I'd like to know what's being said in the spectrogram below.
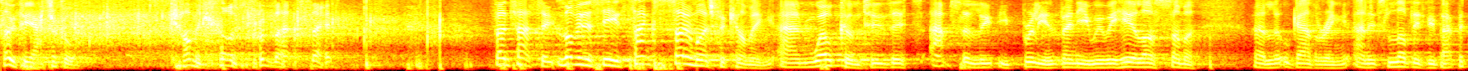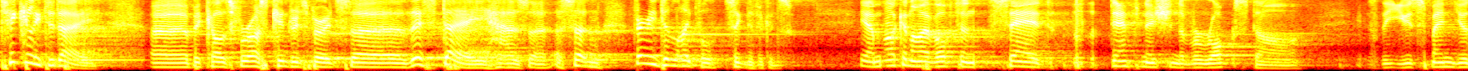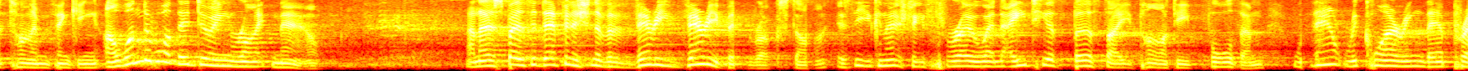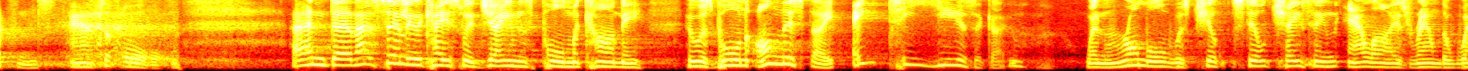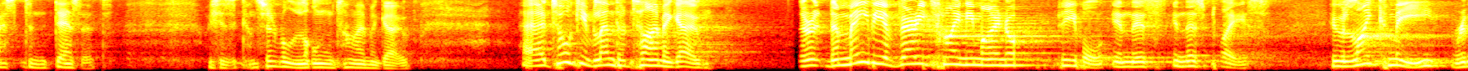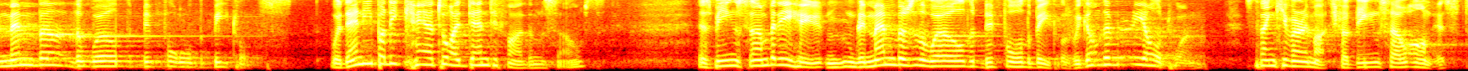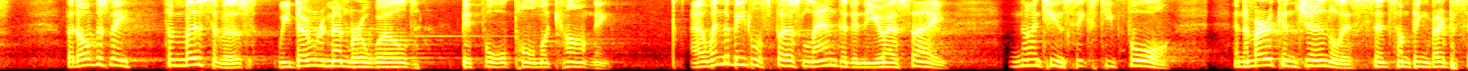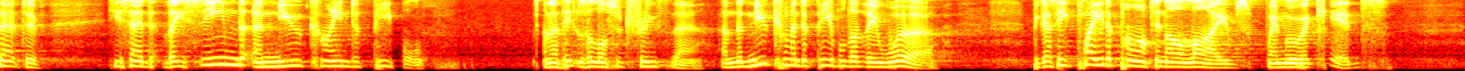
So theatrical. Coming on from that set. Fantastic. Lovely to see you. Thanks so much for coming and welcome to this absolutely brilliant venue. We were here last summer, a little gathering, and it's lovely to be back, particularly today, uh, because for us, kindred spirits, uh, this day has a, a certain very delightful significance. Yeah, Mark and I have often said that the definition of a rock star is that you spend your time thinking, I wonder what they're doing right now. And I suppose the definition of a very, very big rock star is that you can actually throw an 80th birthday party for them without requiring their presence at all. And uh, that's certainly the case with James Paul McCartney, who was born on this day 80 years ago when Rommel was still chasing allies around the western desert, which is a considerable long time ago. Uh, talking of length of time ago, there, there may be a very tiny minority of people in this, in this place who, like me, remember the world before the Beatles. Would anybody care to identify themselves as being somebody who remembers the world before the Beatles? We got the very odd one. So thank you very much for being so honest. But obviously, for most of us, we don't remember a world before Paul McCartney. Uh, when the Beatles first landed in the USA in 1964, an American journalist said something very perceptive. He said, They seemed a new kind of people. And I think there's a lot of truth there. And the new kind of people that they were, because he played a part in our lives when we were kids,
